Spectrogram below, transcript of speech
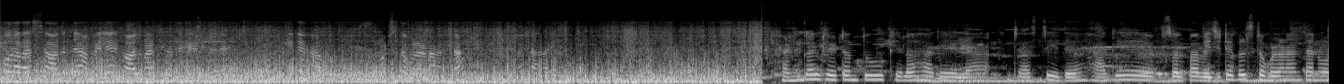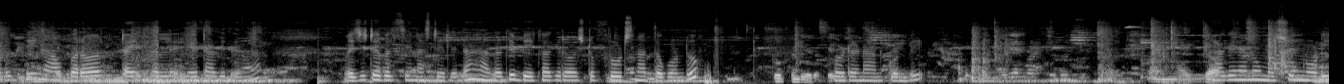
ಫೋರ್ ಅವರ್ಸ್ ಆಗುತ್ತೆ, ಆಮೇಲೆ ಕಾಲ್ ಮಾಡ್ತೀವಿ ಅಂತ ಹೇಳಿದ್ದಾರೆ. ಈಗ ನಾವು ನೋಟ್ಸ್ ತಗೊಳ್ಳೋಣ ಅಂತ ಹಣ್ಣುಗಳ ರೇಟ್ ಅಂತೂ ಕೇಳೋ ಹಾಗೆ ಇಲ್ಲ. ಜಾಸ್ತಿ ಇದೆ. ಹಾಗೆ ಸ್ವಲ್ಪ ವೆಜಿಟೇಬಲ್ಸ್ ತೊಗೊಳ್ಳೋಣ ಅಂತ ನೋಡಿದ್ವಿ. ನಾವು ಬರೋ ಟೈಮಲ್ಲೇ ಲೇಟ್ ಆಗಿದ್ದರಿಂದ ವೆಜಿಟೇಬಲ್ಸ್ ಏನು ಅಷ್ಟು ಇರಲಿಲ್ಲ. ಹಾಗಾಗಿ ಬೇಕಾಗಿರೋ ಅಷ್ಟು ಫ್ರೂಟ್ಸ್ನ ತೊಗೊಂಡು ಕೊಡೋಣ ಅಂದ್ಕೊಂಡ್ವಿ ಹಾಗೆ ನಾನು ಮಶ್ರೂಮ್ ನೋಡಿ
